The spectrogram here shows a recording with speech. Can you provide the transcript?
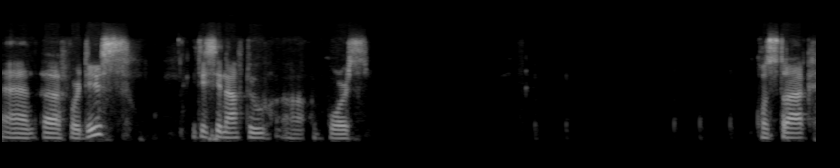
And uh, for this, it is enough to, uh, of course, construct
